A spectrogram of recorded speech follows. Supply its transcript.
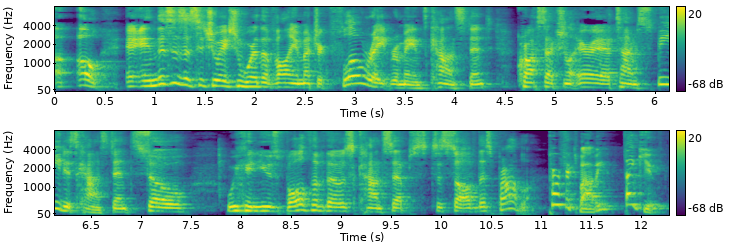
Uh, oh, and this is a situation where the volumetric flow rate remains constant. Cross-sectional area times speed is constant. So we can use both of those concepts to solve this problem. Perfect, Bobby. Thank you.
